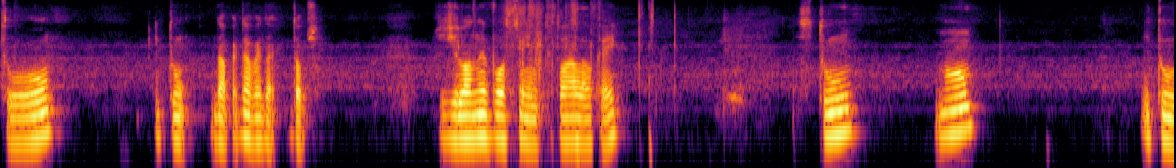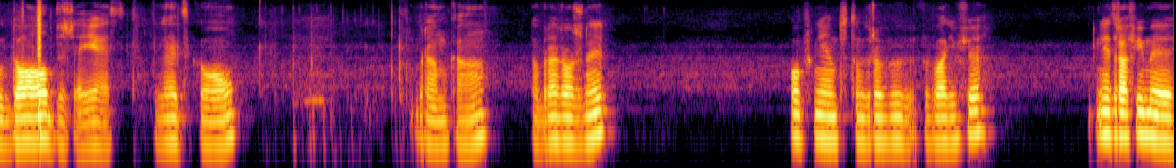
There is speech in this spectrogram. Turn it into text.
Tu. I tu. Dawaj, dawaj, dawaj. Dobrze. Zielony włos, nie wiem kto to, ale okej. Jest Tu. No. I tu. Dobrze jest. Let's go. Bramka. Dobra, rożny. Op, nie wiem co tam zrobił, wywalił się. Nie trafimy.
